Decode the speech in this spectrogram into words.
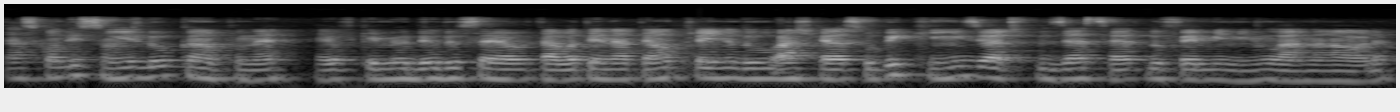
das condições do campo, né? Aí eu fiquei, meu Deus do céu, tava tendo até um treino do, acho que era sub-15 ou acho que 17 do feminino lá na hora.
